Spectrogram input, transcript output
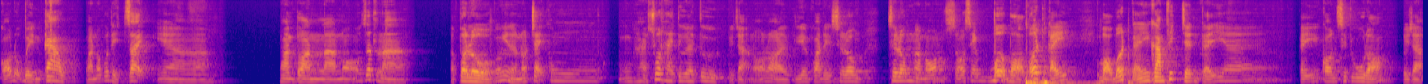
có độ bền cao và nó có thể chạy à, hoàn toàn là nó rất là pro có nghĩa là nó chạy không hai- suốt 24 24 để trả nó là liên quan đến Xeron. Xeron là nó nó sẽ bỡ bỏ bớt cái bỏ bớt cái graphic trên cái à, cái con CPU đó được chưa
